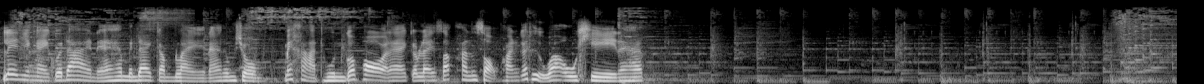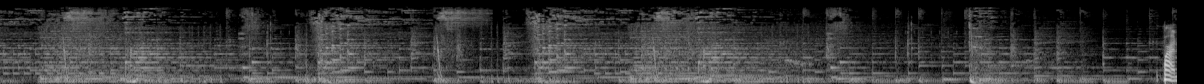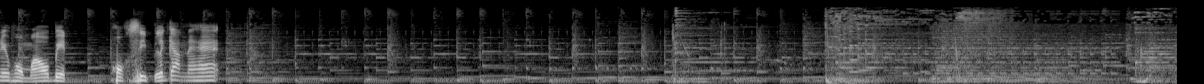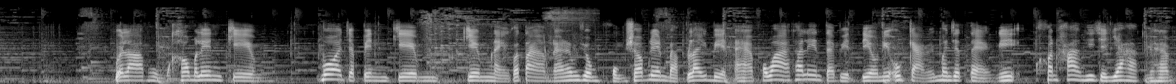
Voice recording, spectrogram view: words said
เล่นยังไงก็ได้นะให้มันได้กำไรนะท่านผู้ชม ไม่ขาดทุนก็พอนะกำไรสักพันสองพันก็ถือว่าโอเคนะครับมาเดี๋ยวผมเอาเบ็ดหกสิบแล้วกันนะฮะ เวลาผมเข้ามาเล่นเกมไม่ว่าจะเป็นเกมเกมไหนก็ตามนะท่านผู้ชมผมชอบเล่นแบบไล่เบ็ดนะครับเพราะว่าถ้าเล่นแต่เบ็ดเดียวนี่โอกาสที่มันจะแตกนี่ค่อนข้างที่จะยากนะครับ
